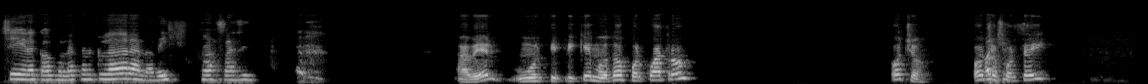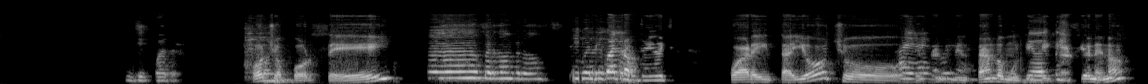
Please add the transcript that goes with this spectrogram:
sí la, calcul- la calculadora lo vi más fácil. A ver, multipliquemos 2 por 4. 8. 8 Ocho. por 6. 24. 8 por 6. No, no, no, perdón, perdón. 54. 48. Ay, Se ay, están inventando multiplicaciones, ¿no?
